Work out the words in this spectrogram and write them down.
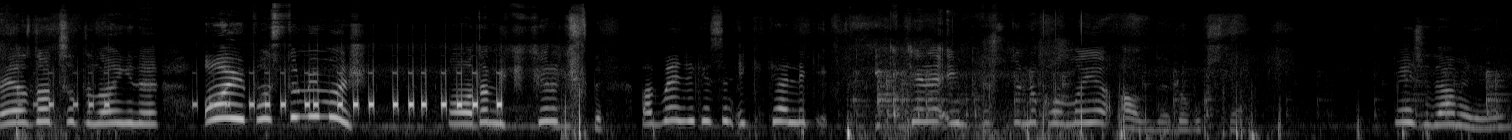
beyazdan çıktı lan yine. Ay poster mıymış? O adam iki kere çıktı. Bak bence kesin iki kerelik iki kere imposterlık olmayı aldı Robux'ta. Neyse devam edelim.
